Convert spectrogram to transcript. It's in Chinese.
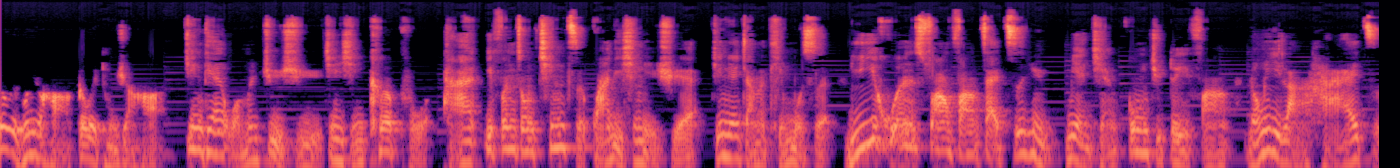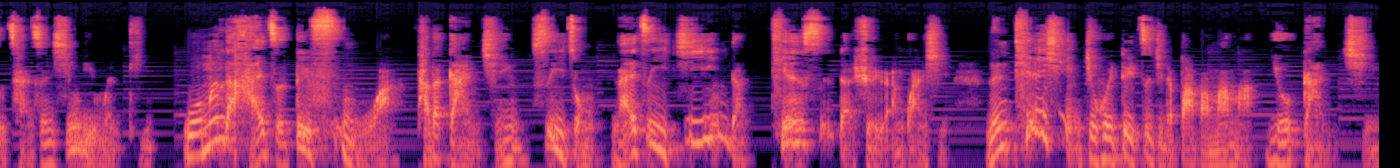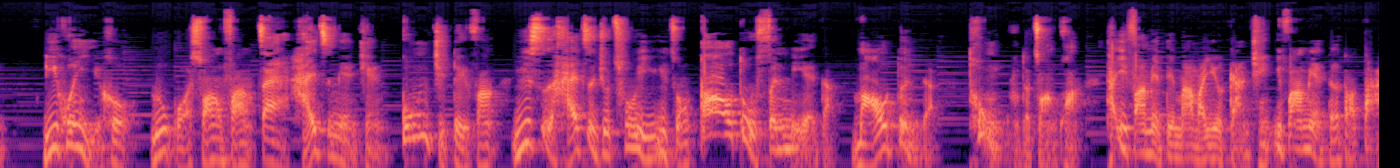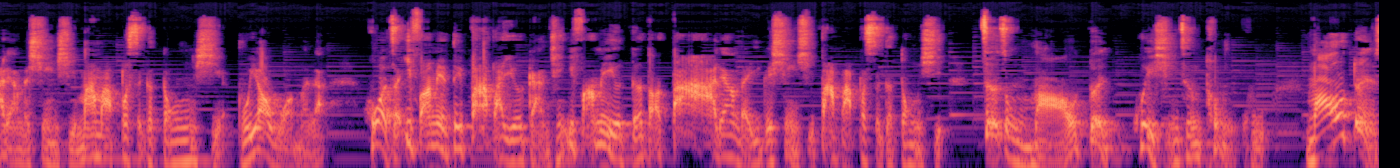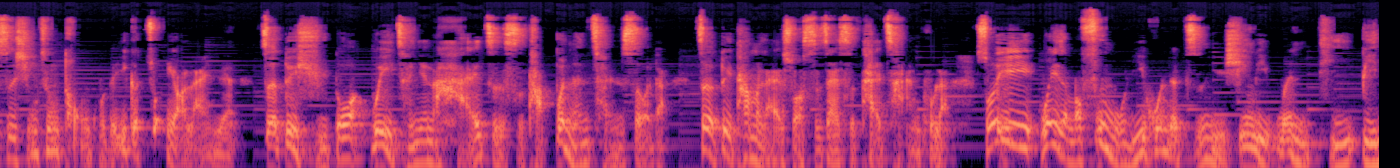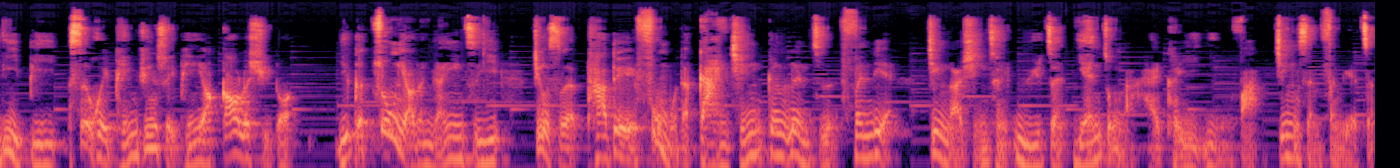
各位朋友好，各位同学好，今天我们继续进行科普，谈一分钟亲子管理心理学。今天讲的题目是：离婚双方在子女面前攻击对方，容易让孩子产生心理问题。我们的孩子对父母啊，他的感情是一种来自于基因的天生的血缘关系，人天性就会对自己的爸爸妈妈有感情。离婚以后，如果双方在孩子面前攻击对方，于是孩子就处于一种高度分裂的、矛盾的、痛苦的状况。他一方面对妈妈有感情，一方面得到大量的信息：妈妈不是个东西，不要我们了；或者一方面对爸爸有感情，一方面又得到大量的一个信息：爸爸不是个东西。这种矛盾会形成痛苦，矛盾是形成痛苦的一个重要来源。这对许多未成年的孩子是他不能承受的，这对他们来说实在是太残酷了。所以，为什么父母离婚的子女心理问题比例比社会平均水平要高了许多？一个重要的原因之一就是他对父母的感情跟认知分裂，进而形成抑郁症，严重的还可以引发精神分裂症。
